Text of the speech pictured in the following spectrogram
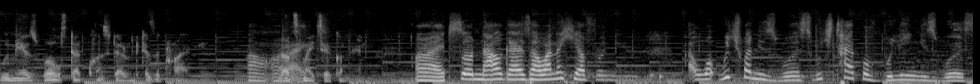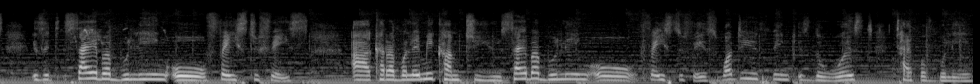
we may as well start considering it as a crime. Oh, all That's right. my take on it. All right. So now, guys, I want to hear from you. Uh, what, which one is worse? Which type of bullying is worse? Is it cyberbullying or face to face? Uh, Karabo, let me come to you. Cyberbullying or face to face? What do you think is the worst type of bullying?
